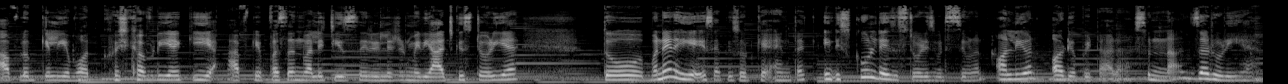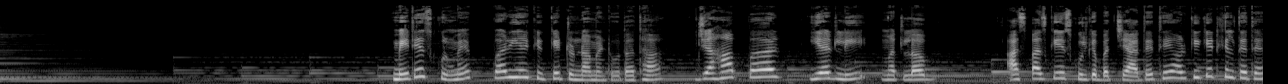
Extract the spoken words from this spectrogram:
आप लोग के लिए बहुत खुशखबरी है कि आपके पसंद वाली चीज़ से रिलेटेड मेरी आज की स्टोरी है। तो बने रहिए इस एपिसोड के एंड तक। In school days stories with Simran only on audio Pitara सुनना ज़रूरी है। मेरे स्कूल में पर ईयर क्रिकेट टूर्नामेंट होता था, जहाँ पर ईयरली मतलब आसपास के स्कूल के बच्चे आते थे और क्रिकेट खेलते थे।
